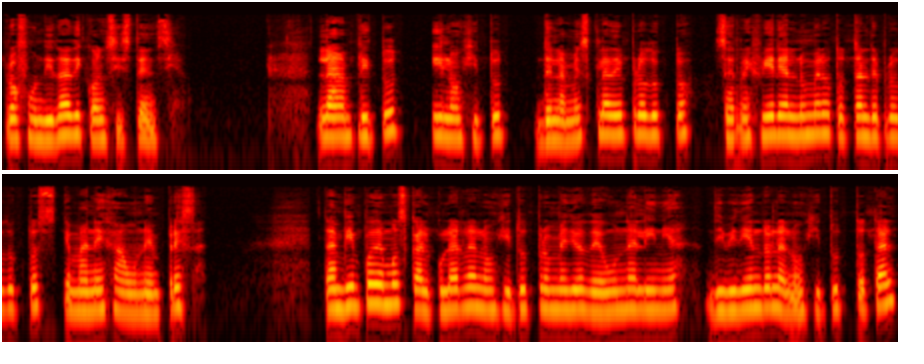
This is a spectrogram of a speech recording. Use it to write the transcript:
profundidad y consistencia. La amplitud y longitud de la mezcla de producto se refiere al número total de productos que maneja una empresa. También podemos calcular la longitud promedio de una línea dividiendo la longitud total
